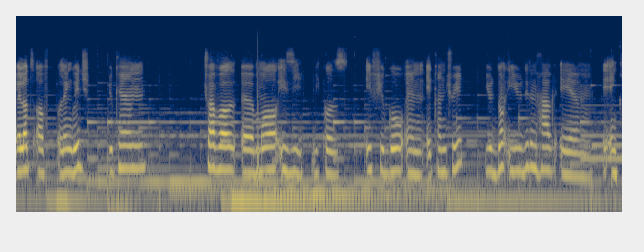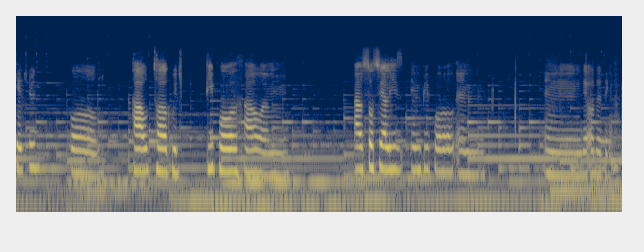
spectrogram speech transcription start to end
a lot of language you can travel uh, more easy because if you go in a country you don't you didn't have a, um, a inquietude for how talk with people how um, how socialis in people and um, other things.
